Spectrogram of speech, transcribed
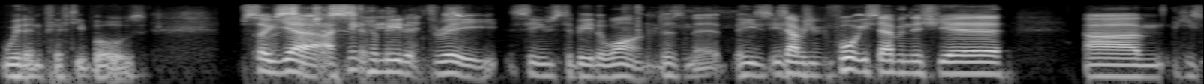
within 50 balls. So yeah, I think Hameed at three seems to be the one, doesn't it? He's he's averaging 47 this year. Um, he's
